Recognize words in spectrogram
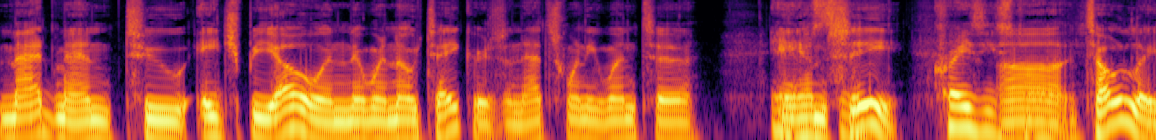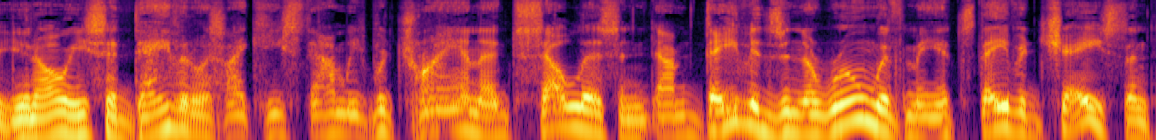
Mad Men, to HBO, and there were no takers, and that's when he went to AMC. Crazy Uh, story. totally. You know, he said David was like, he's, I mean, we're trying to sell this, and um, David's in the room with me. It's David Chase, and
